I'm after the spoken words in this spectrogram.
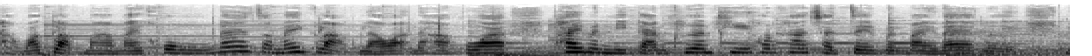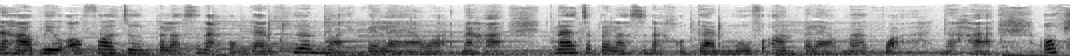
ถามว่ากลับมาไหมคงน่าจะไม่กลับแล้วอะนะคะ เพราะว่าไพ่มันมีการเคลื่อนที่ค่อนข้างชัดเจนเป็นใบแรกเลยนะคะ wheel of fortune เป็นลักษณะของการเคลื่อนไหวไปแล้วอะนะคะ น่าจะเป็นลักษณะของการ move on ไปแล้วมากกว่านะคะ โอเค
